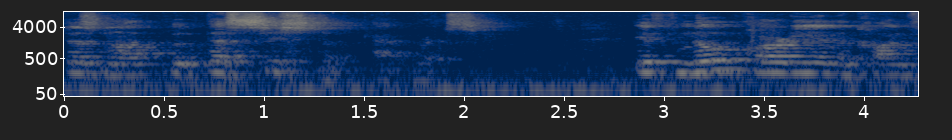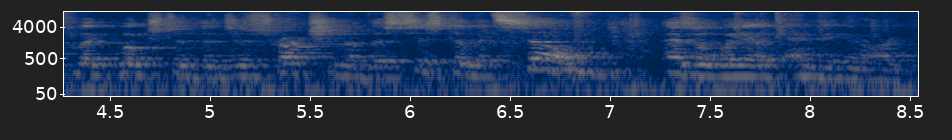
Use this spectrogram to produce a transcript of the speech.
does not put the system at risk. If no party in the conflict looks to the destruction of the system itself as a way of ending an argument.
